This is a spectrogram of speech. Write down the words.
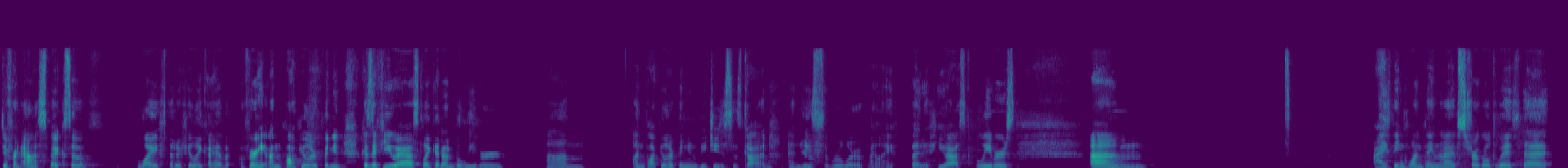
different aspects of life that I feel like I have a very unpopular opinion. Because if you ask like an unbeliever, um, unpopular opinion would be Jesus is God and He's the ruler of my life. But if you ask believers, um, I think one thing that I've struggled with that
